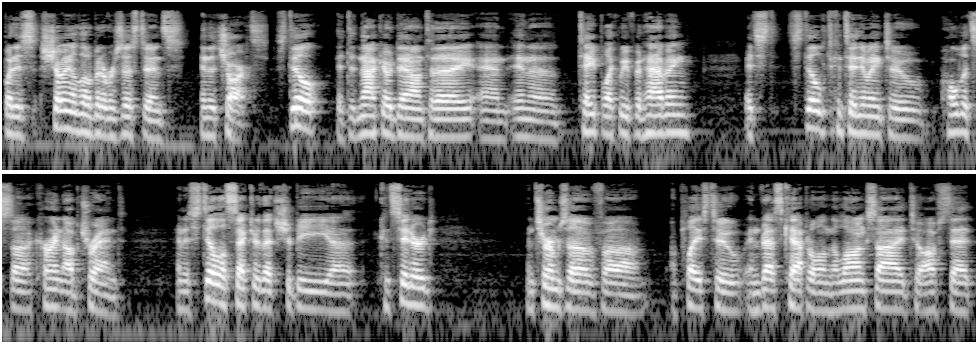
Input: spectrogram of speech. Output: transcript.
but is showing a little bit of resistance in the charts. Still, it did not go down today, and in a tape like we've been having, it's still continuing to hold its uh, current uptrend, and it's still a sector that should be uh, considered in terms of uh, a place to invest capital on the long side to offset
